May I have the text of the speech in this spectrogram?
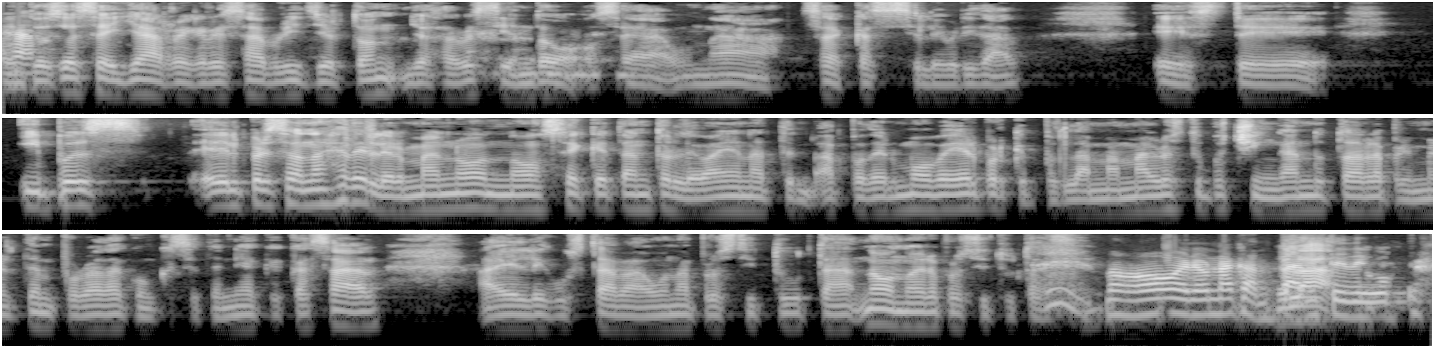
Entonces ella regresa a Bridgerton, ya sabes, siendo, o sea, una, o sea, casi celebridad. Este, y pues el personaje del hermano no sé qué tanto le vayan a, poder mover porque pues la mamá lo estuvo chingando toda la primera temporada con que se tenía que casar. A él le gustaba una prostituta. No, no era prostituta. No, era una cantante de ópera.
